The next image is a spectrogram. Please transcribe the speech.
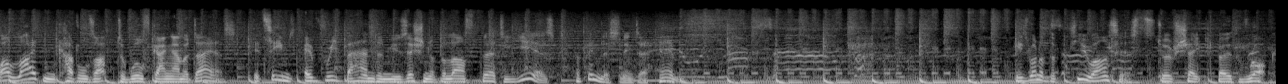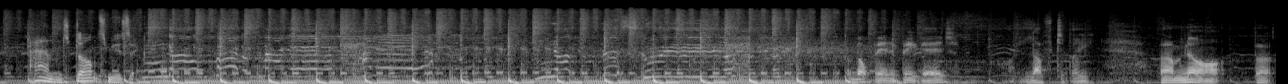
While Lydon cuddles up to Wolfgang Amadeus, it seems every band and musician of the last 30 years have been listening to him. He's one of the few artists to have shaped both rock and dance music. I'm not being a big head. I'd love to be. I'm not, but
